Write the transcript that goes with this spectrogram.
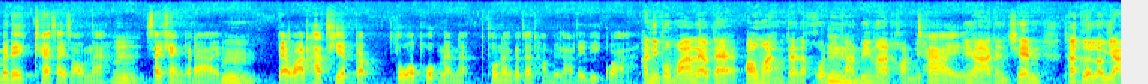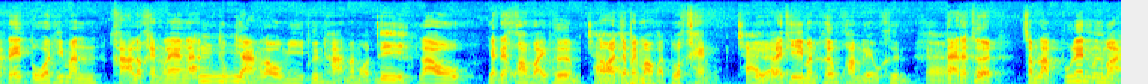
ไม่ได้แค่ใส่ซ้อมนะ อืมใส่แข่งก็ได้ อืมแต่ว่าถ้าเทียบกับ ตัวพวกนั้นอะพวกนั้นก็จะทำเวลาได้ดีกว่า อันนี้ผมว่าแล้วแต่เป้าหมายของแต่ละคนอืมในการวิ่งมาราธอนดีกใช่ว่าพี่อาร์ตอย่างเช่น ถ้าเกิดเราอยากได้ตัวที่มันขาเราแข็งแรงแล้วอืมทุกอย่างเรามีพื้นฐานมาหมดดี เราอยากได้ความไวเพิ่มใช่เราอาจจะไปเหมาะกับตัวแข่งใช่หรืออะไรที่มันเพิ่มความเร็วขึ้นอ่าแต่ถ้าเกิดสำหรับผู้เล่นมือใหม่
